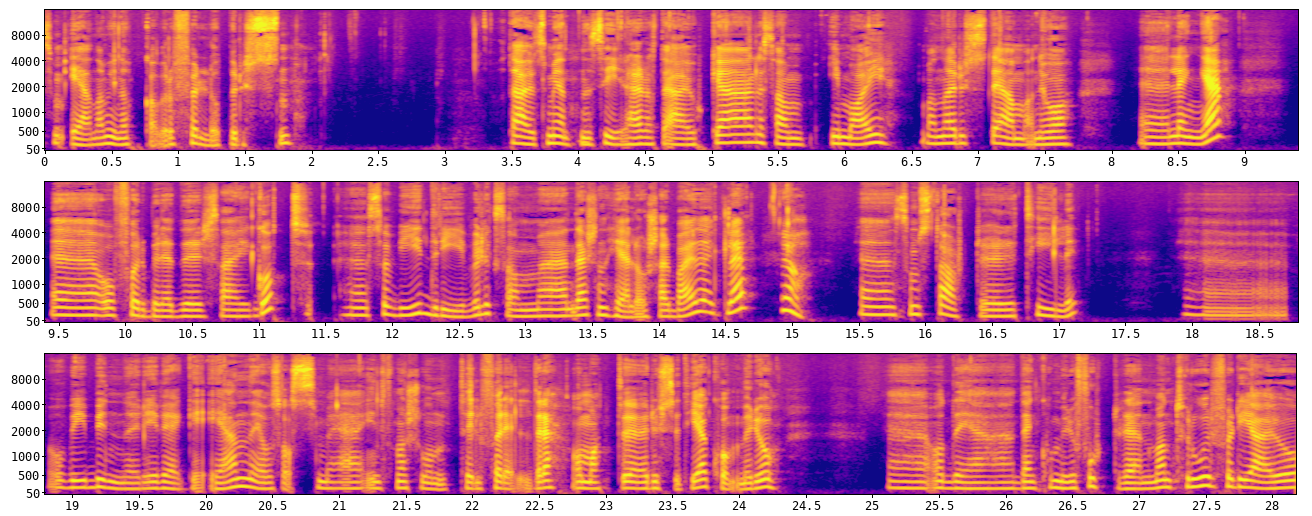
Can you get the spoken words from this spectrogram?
som en av mine oppgaver å følge opp russen. Det er jo som jentene sier her, at det er jo ikke liksom i mai man er russ, det er man jo eh, lenge. Eh, og forbereder seg godt. Eh, så vi driver liksom eh, Det er sånn helårsarbeid, egentlig. Ja. eh, som starter tidlig. Eh, og vi begynner i VG1 hos oss med informasjon til foreldre om at eh, russetida kommer jo. Eh, og det, den kommer jo fortere enn man tror, for de er jo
